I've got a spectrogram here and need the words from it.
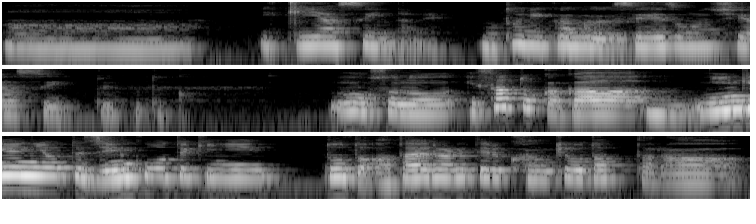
な。ああ、生きやすいんだね。もうとにかく生存しやすいということか。もうその、餌とかがうん人間によって人工的にどんどん与えられてる環境だったら、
